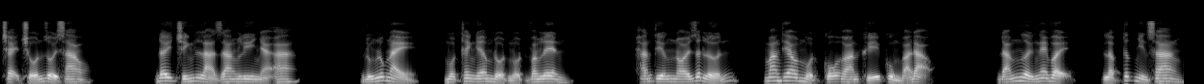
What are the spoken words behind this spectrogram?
chạy trốn rồi sao? Đây chính là Giang Ly nhà A. Đúng lúc này, một thanh âm đột ngột vang lên. Hắn tiếng nói rất lớn, mang theo một cỗ hoán khí cùng bá đạo. Đám người nghe vậy, lập tức nhìn sang.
